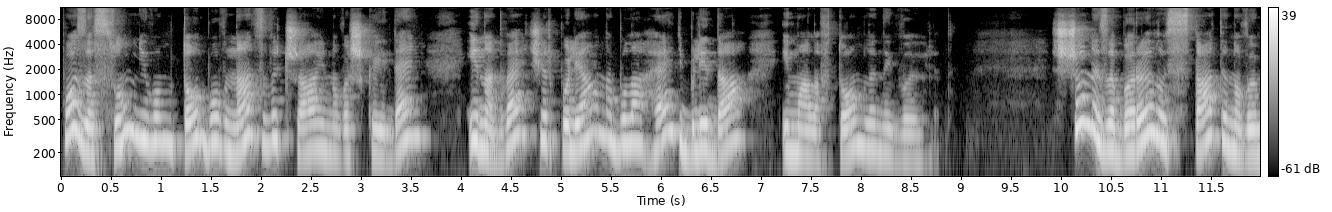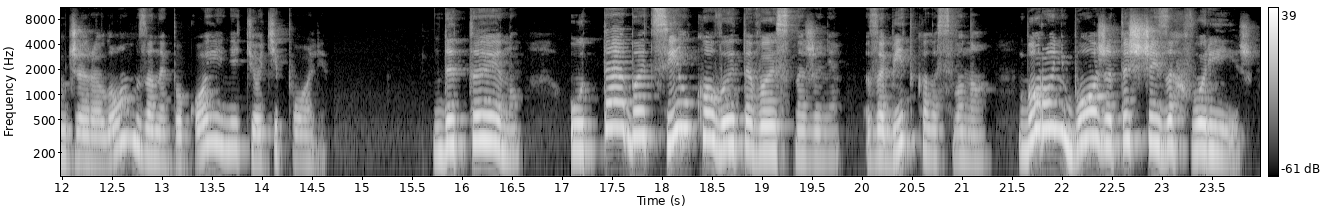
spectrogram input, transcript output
Поза сумнівом, то був надзвичайно важкий день, і надвечір Поліана була геть бліда і мала втомлений вигляд. Що не забарилось стати новим джерелом занепокоєння тьоті Полі. Дитино, у тебе цілковите виснаження забідкалась вона. Боронь Боже, ти ще й захворієш.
